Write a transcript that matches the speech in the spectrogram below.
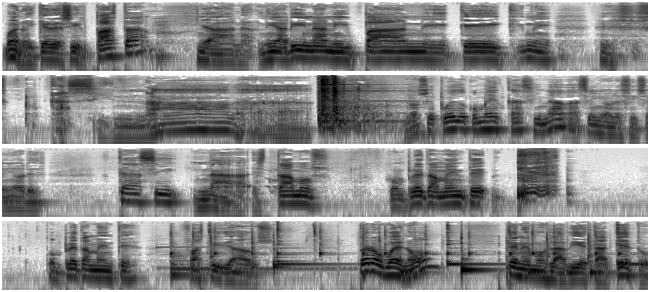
Bueno, ¿y qué decir? Pasta, ya ni harina, ni pan, ni cake, ni... Casi nada. Se puede comer casi nada, señores y señores. Casi nada. Estamos completamente, completamente fastidiados. Pero bueno, tenemos la dieta keto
